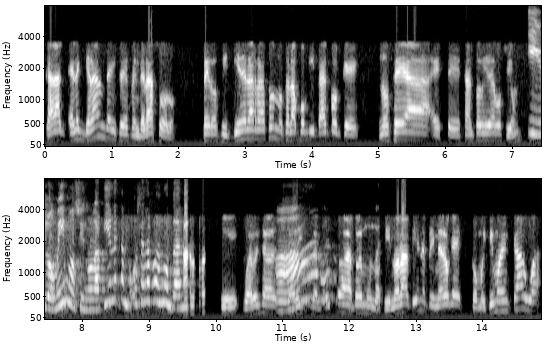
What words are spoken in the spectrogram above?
Cada, él es grande y se defenderá solo. Pero si tiene la razón, no se la puedo quitar porque no sea este santo mi devoción. Y lo mismo, si no la tiene, tampoco se la podemos dar. Ah, no, y vuelvo y se, lo- Ah. se se a todo el mundo. Si no la tiene, primero que, como hicimos en Cagua,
